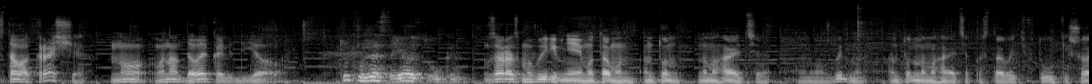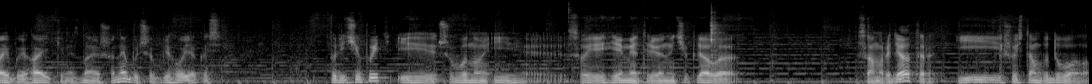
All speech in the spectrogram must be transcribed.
стала краще, але вона далека від ідеала. Тут уже стояли стулки. Зараз ми вирівняємо там он, Антон намагається, воно видно, Антон намагається поставити втулки, шайби, гайки, не знаю, що небудь, щоб його якось причепити і щоб воно і своєю геометрією не чіпляло сам радіатор і щось там видувало.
